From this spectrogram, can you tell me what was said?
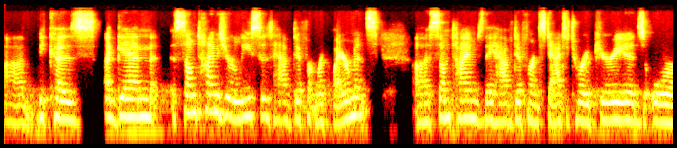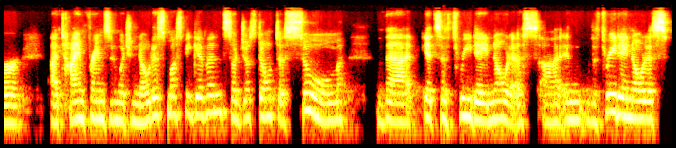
uh, because, again, sometimes your leases have different requirements. Uh, sometimes they have different statutory periods or uh, timeframes in which notice must be given. So just don't assume that it's a three-day notice. Uh, and the three-day notice,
